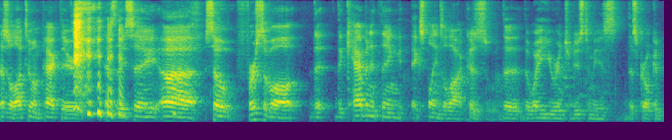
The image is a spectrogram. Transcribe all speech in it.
that's a lot to unpack there, as they say. Uh, so first of all, the the cabinet thing explains a lot because the the way you were introduced to me is this girl could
